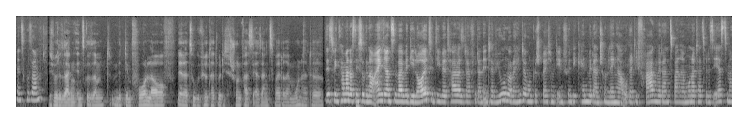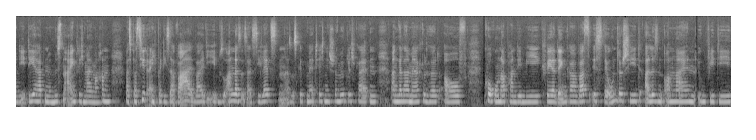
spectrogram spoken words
insgesamt. Ich würde sagen, insgesamt mit dem Vorlauf, der dazu geführt hat, würde ich schon fast eher sagen, zwei, drei Monate. Deswegen kann man das nicht so genau eingrenzen, weil wir die Leute, die wir teilweise dafür dann interviewen oder Hintergrundgespräche mit ihnen führen, die kennen wir dann schon länger. Oder die fragen wir dann zwei, drei Monate, als wir das erste Mal die Idee hatten, wir müssten eigentlich mal machen, was passiert eigentlich bei dieser Wahl, weil die eben so anders ist als die letzten. Also es gibt mehr technische Möglichkeiten. Angela Merkel hört auf, Corona-Pandemie, Querdenker, was ist der Unterschied? Alle sind online, irgendwie die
